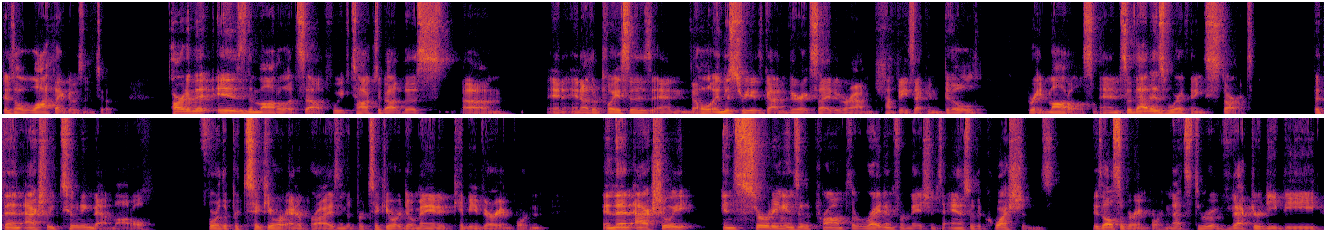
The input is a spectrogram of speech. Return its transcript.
There's a lot that goes into it. Part of it is the model itself. We've talked about this um, in other places, and the whole industry has gotten very excited around companies that can build great models. And so that is where things start. But then actually tuning that model for the particular enterprise and the particular domain can be very important. And then actually inserting into the prompt the right information to answer the questions is also very important. That's through a vector DB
